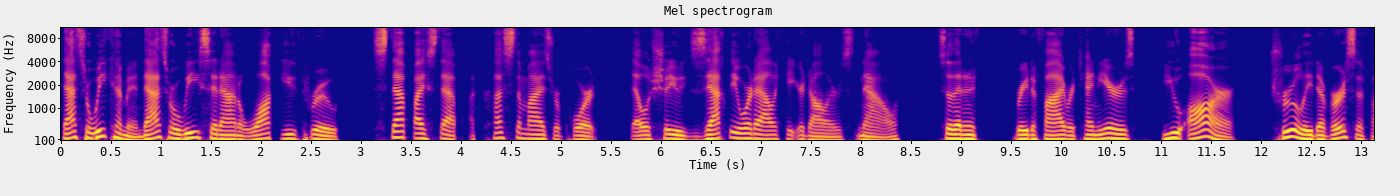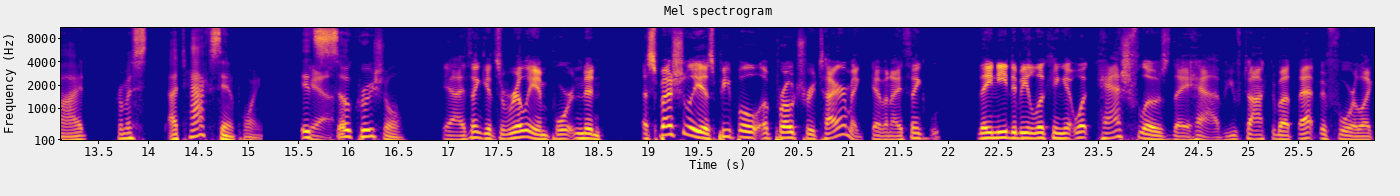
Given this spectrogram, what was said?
That's where we come in. That's where we sit down and walk you through step by step a customized report that will show you exactly where to allocate your dollars now so that in three to five or 10 years, you are truly diversified from a, a tax standpoint. It's yeah. so crucial. Yeah, I think it's really important. And especially as people approach retirement, Kevin, I think they need to be looking at what cash flows they have. You've talked about that before. Like,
